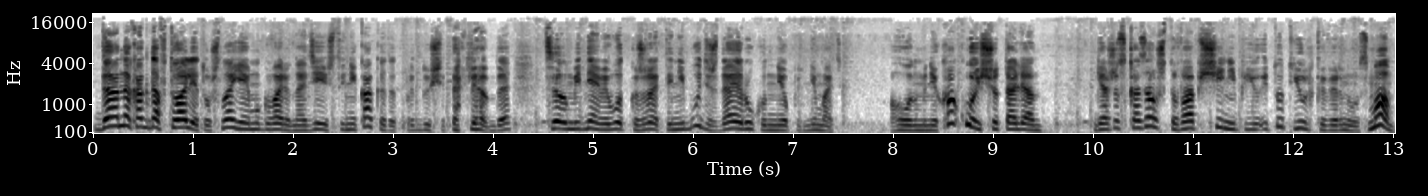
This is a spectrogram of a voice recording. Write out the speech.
Да она когда в туалет ушла, я ему говорю, надеюсь, ты не как этот предыдущий Толян, да? Целыми днями водку жрать ты не будешь, да, и руку на нее поднимать. А он мне, какой еще Толян? Я же сказал, что вообще не пью. И тут Юлька вернулась. Мам,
